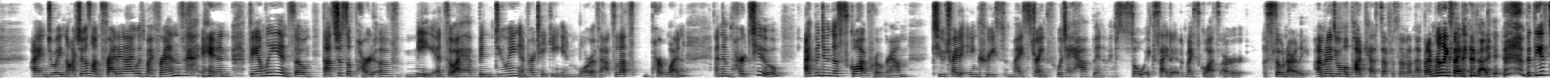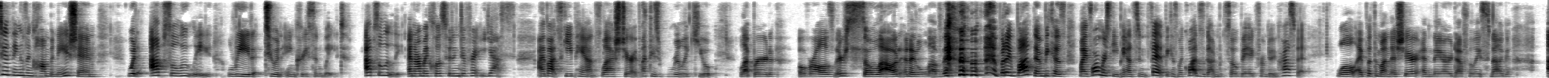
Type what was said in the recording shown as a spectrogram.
I enjoy nachos on Friday night with my friends and family. And so that's just a part of me. And so I have been doing and partaking in more of that. So that's part one. And then part two, I've been doing a squat program to try to increase my strength, which I have been. I'm so excited. My squats are so gnarly. I'm going to do a whole podcast episode on that, but I'm really excited about it. But these two things in combination would absolutely lead to an increase in weight. Absolutely. And are my clothes fitting different? Yes. I bought ski pants last year. I bought these really cute leopard overalls. They're so loud and I love them. but I bought them because my former ski pants didn't fit because my quads have gotten so big from doing CrossFit. Well, I put them on this year and they are definitely snug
